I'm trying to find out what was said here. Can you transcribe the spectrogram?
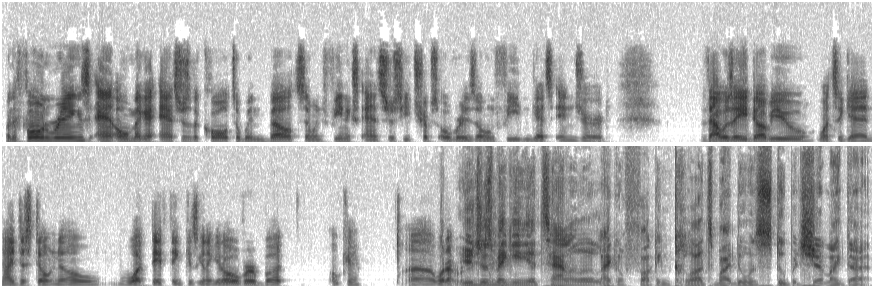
When the phone rings, and Omega answers the call to win belts, and when Fenix answers, he trips over his own feet and gets injured that was AEW. Once again, I just don't know what they think is going to get over, but okay, uh, whatever. You're just making your talent look like a fucking klutz by doing stupid shit like that.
